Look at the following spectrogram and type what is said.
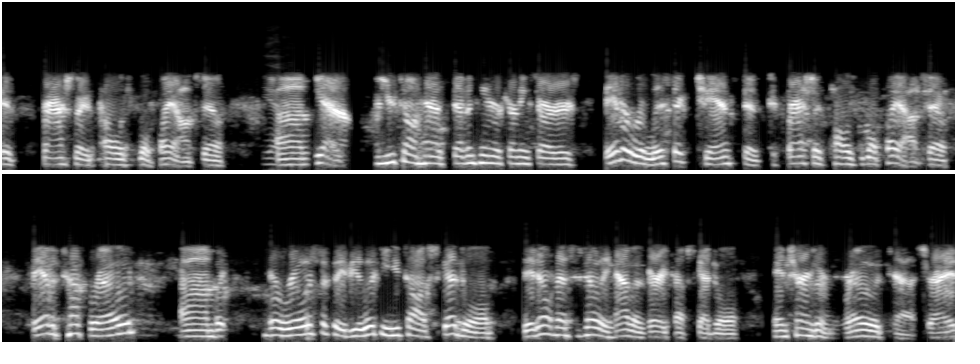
to crash the college football playoff. So Yeah. um, yeah, Utah has 17 returning starters. They have a realistic chance to, to crash the college football playoff. So they have a tough road, um, but but realistically, if you look at Utah's schedule, they don't necessarily have a very tough schedule in terms of road tests, right?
